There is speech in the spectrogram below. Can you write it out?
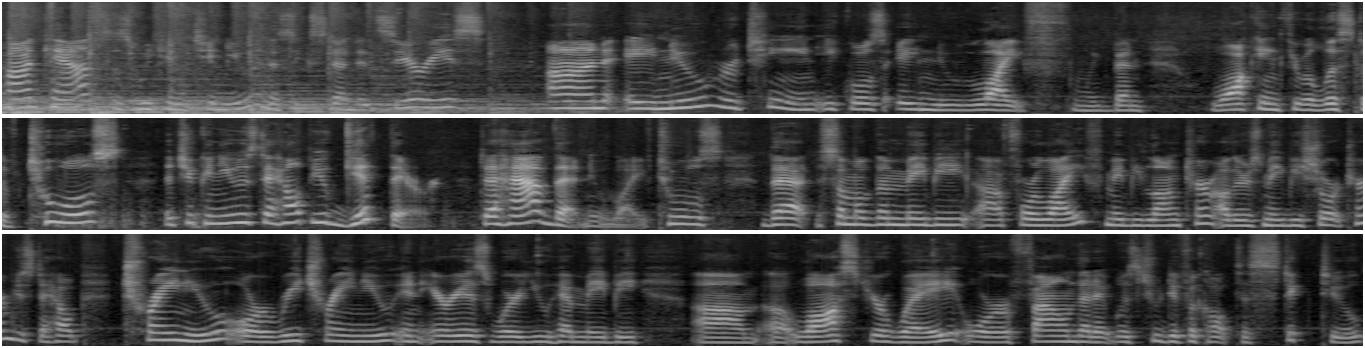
podcast as we continue in this extended series on a new routine equals a new life. We've been walking through a list of tools that you can use to help you get there, to have that new life. Tools that some of them may be uh, for life, maybe long term, others may be short term, just to help train you or retrain you in areas where you have maybe um, uh, lost your way or found that it was too difficult to stick to.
